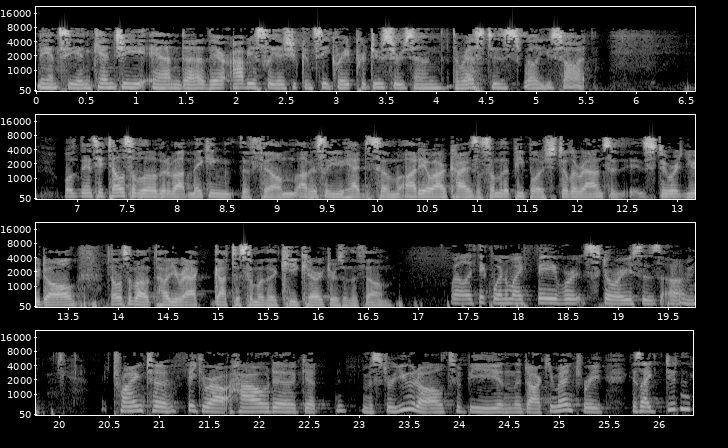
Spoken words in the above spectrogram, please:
Nancy and Kenji, and uh, they're obviously, as you can see, great producers, and the rest is, well, you saw it. Well, Nancy, tell us a little bit about making the film. Obviously, you had some audio archives. Some of the people are still around. So Stuart Udall, tell us about how you got to some of the key characters in the film. Well, I think one of my favorite stories is um, trying to figure out how to get Mr. Udall to be in the documentary because I didn't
